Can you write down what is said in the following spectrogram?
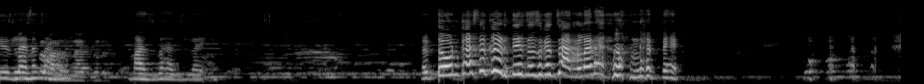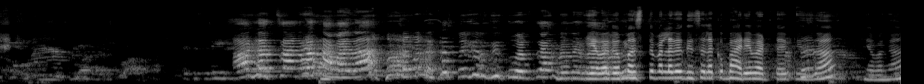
शिजलाय ना चांगलं? माझ भाजलाय. तोंड कसं करते? तसं का चांगलं नाही करते. हे बघा मस्त मला तर दिसायला खूप भारी वाटतंय पिझ्झा. हे बघा.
